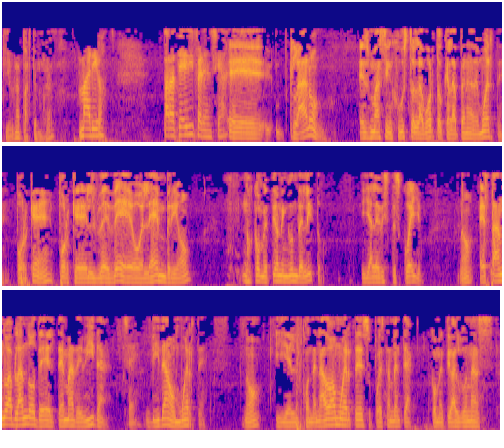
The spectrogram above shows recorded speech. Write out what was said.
Tiene una parte moral. Mario, ¿para ti hay diferencia? Eh, claro, es más injusto el aborto que la pena de muerte. ¿Por qué? Porque el bebé o el embrio no cometió ningún delito y ya le diste cuello, ¿no? Estando hablando del tema de vida, Sí. vida o muerte, ¿no? Y el condenado a muerte supuestamente cometió algunas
